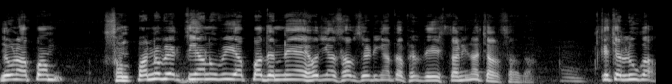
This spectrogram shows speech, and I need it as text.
ਜੇ ਹੁਣ ਆਪਾਂ ਸੰਪੰਨ ਵਿਅਕਤੀਆਂ ਨੂੰ ਵੀ ਆਪਾਂ ਦਿੰਨੇ ਆ, ਇਹੋ ਜਿਹੀਆਂ ਸਬਸਿਡੀਆਂ, ਤਾਂ ਫਿਰ ਦੇਸ਼ ਤਾਂ ਨਹੀਂ ਨਾ ਚੱਲ ਸਕਦਾ। ਕਿ ਚੱਲੂਗਾ?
